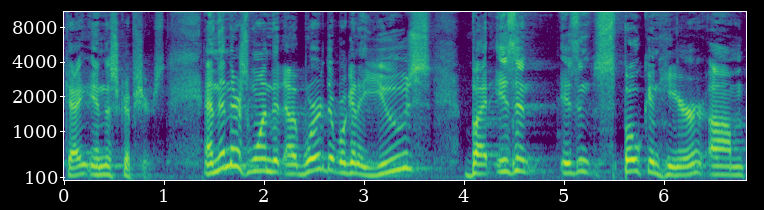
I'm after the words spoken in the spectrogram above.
okay, in the scriptures. And then there's one that a word that we're going to use, but isn't isn't spoken here. Um,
